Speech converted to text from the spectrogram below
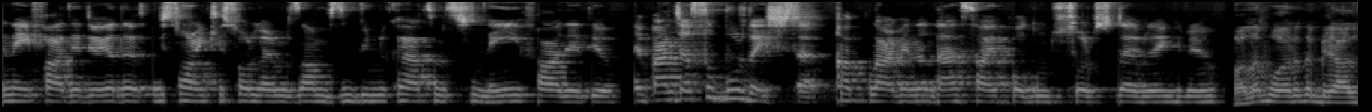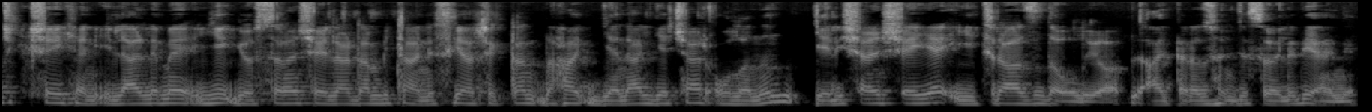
ne ifade ediyor ya da bir sonraki sorularımızdan bizim günlük hayatımız için neyi ifade ediyor? E, bence asıl burada işte haklar ve neden sahip olduğumuz sorusu devreye giriyor. Bana bu arada birazcık şey hani ilerlemeyi gösteren şeylerden bir tanesi gerçekten daha genel geçer olanın gelişen şeye itirazı da oluyor. Alper az önce söyledi ya hani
